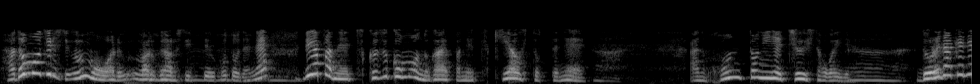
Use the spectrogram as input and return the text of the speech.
波動も落ちるし、運も悪悪くなるしっていうことでね。で、やっぱね、つくづく思うのが、やっぱね、付き合う人ってね、あの、本当にね、注意した方がいいです。どれだけね、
